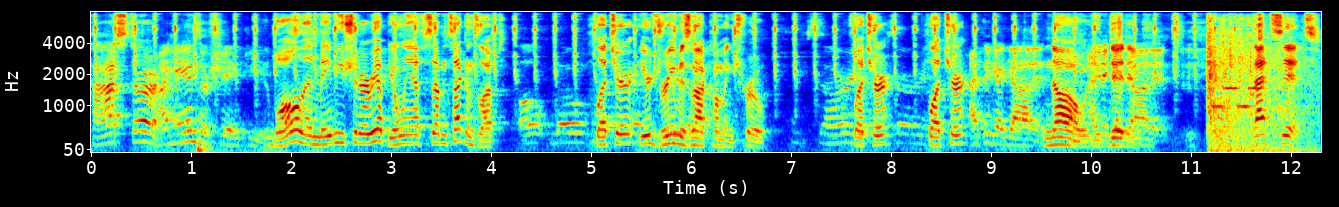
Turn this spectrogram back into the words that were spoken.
Faster. My hands are shaky. Well, then maybe you should hurry up. You only have seven seconds left. Oh no. Fletcher, your dream is not coming true. Sorry. Fletcher, sorry. Fletcher. I think I got it. No, I you think didn't. I got it. That's it.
